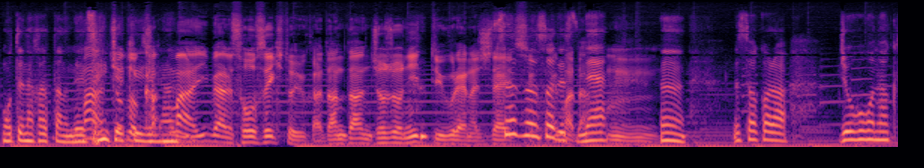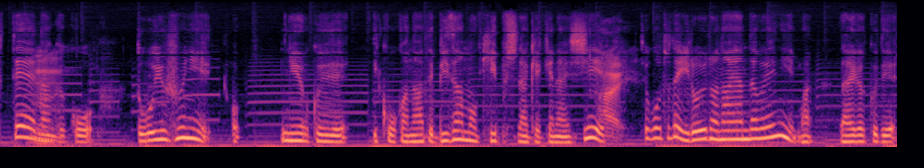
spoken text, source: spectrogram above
持ってなかったので、まあちょっと1990年、かまあいわゆる創世記というかだんだん徐々にっていうぐらいの時代ですよね。そうそうそうですね。まだうんうん。だから情報がなくて、うん。なんかこうどういうふうにおニューヨークで行こうかなってビザもキープしなきゃいけないし、はい。ということでいろいろ悩んだ上に、まあ、大学で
